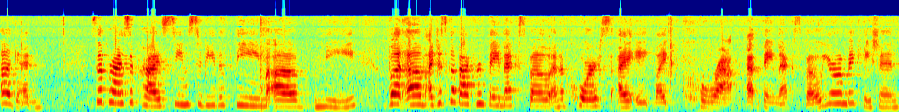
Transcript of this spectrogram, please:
again. Surprise, surprise seems to be the theme of me but um, I just got back from Fame Expo, and of course, I ate like crap at Fame Expo. You're on vacation.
